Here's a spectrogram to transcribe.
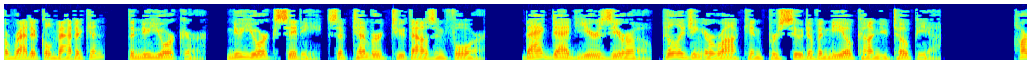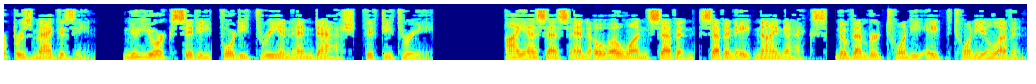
A Radical Vatican? The New Yorker. New York City, September 2004. Baghdad Year Zero, Pillaging Iraq in Pursuit of a Neocon Utopia. Harper's Magazine. New York City, 43 and N-53. ISSN 0017-789X, November 28, 2011.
